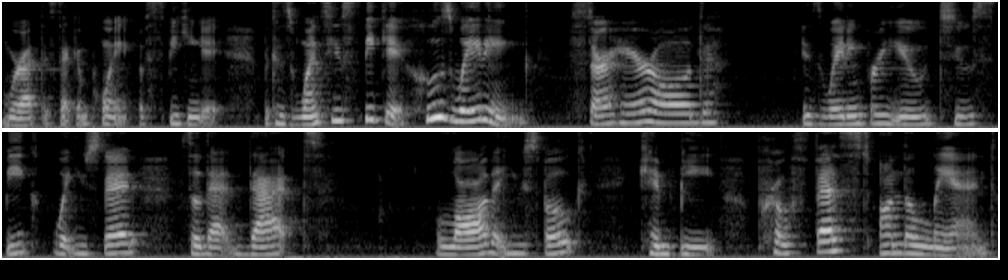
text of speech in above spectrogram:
We're at the second point of speaking it because once you speak it, who's waiting? Sir Herald is waiting for you to speak what you said so that that law that you spoke can be professed on the land.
